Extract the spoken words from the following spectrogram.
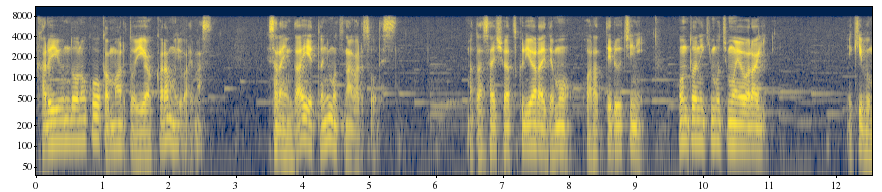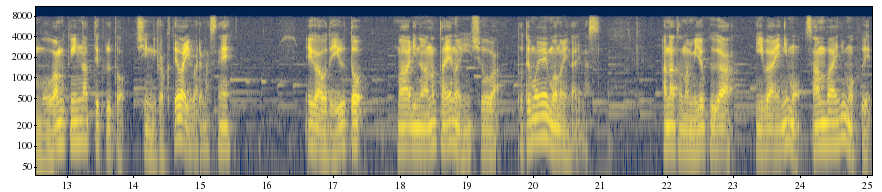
軽い運動の効果もあると医学からも言われます。さらにダイエットにもつながるそうです。また最初は作り笑いでも笑っているうちに本当に気持ちも和らぎ気分も上向きになってくると心理学では言われますね。笑顔でいると周りのあなたへの印象はとても良いものになります。あなたの魅力が2倍にも3倍にも増え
